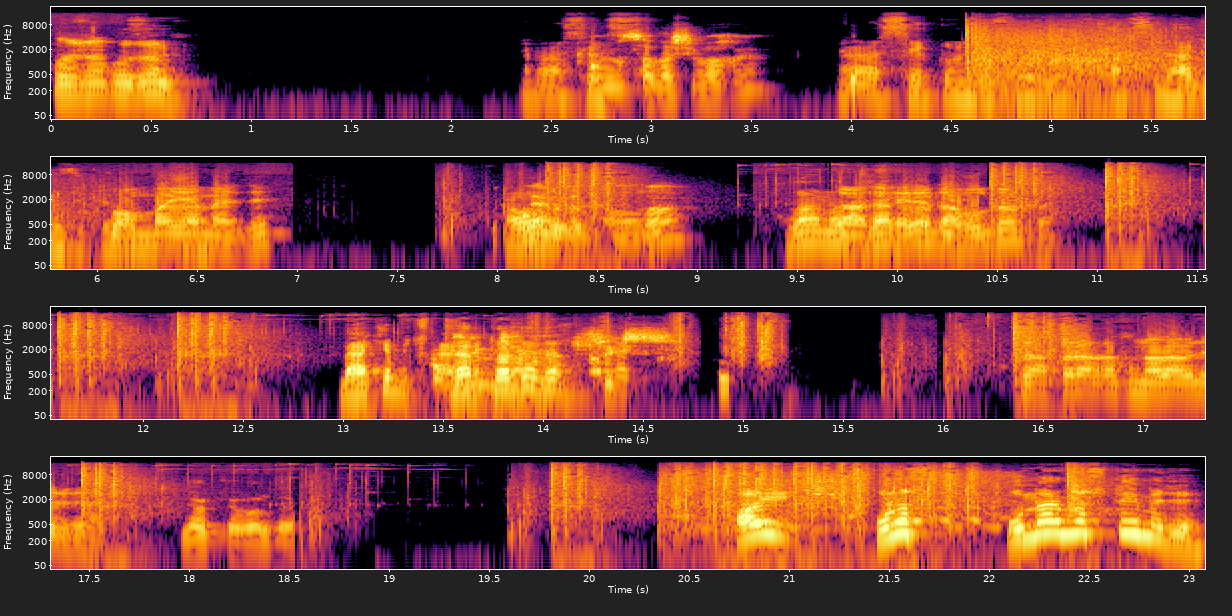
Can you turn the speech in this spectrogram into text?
Uzun. Uzun. Ne kadar ses, başı bakıyorum. ne kadar senkronize söylüyor. Bak silah gözüküyor. Bomba Bak. yemedi. Nerede bu da? Lan o Daha şeyde traktör. davulda orada. Belki bir Benim traktörde canım de. 38. Traktör arkasında olabilir ya. Yok yok orada. Ay o nasıl? O mermi nasıl değmedi?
